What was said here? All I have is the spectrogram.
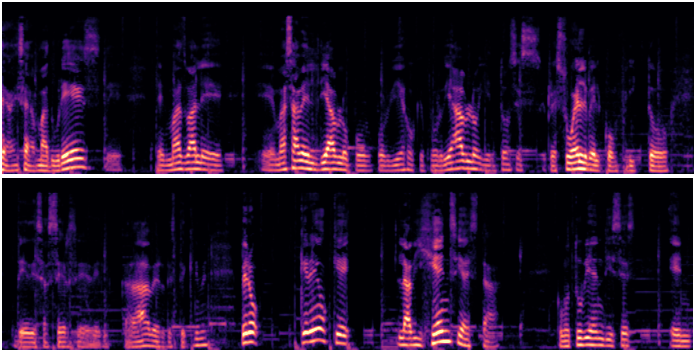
esa, madurez de, más vale eh, más sabe el diablo por, por viejo que por diablo y entonces resuelve el conflicto de deshacerse del cadáver de este crimen. Pero creo que la vigencia está, como tú bien dices, en,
